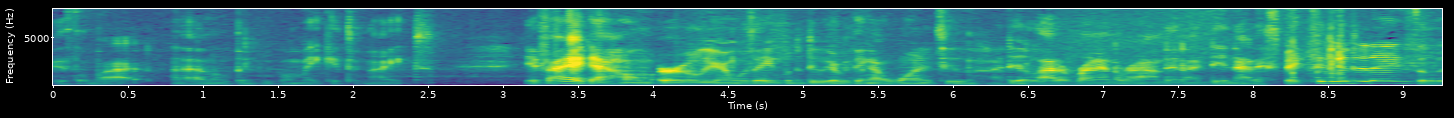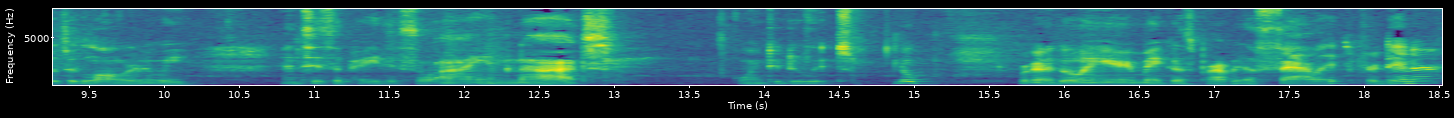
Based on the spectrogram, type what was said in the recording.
it's a lot i don't think we're gonna make it tonight if I had got home earlier and was able to do everything I wanted to, I did a lot of running around that I did not expect to do today. So it took longer than we anticipated. So I am not going to do it. Nope. We're going to go in here and make us probably a salad for dinner.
